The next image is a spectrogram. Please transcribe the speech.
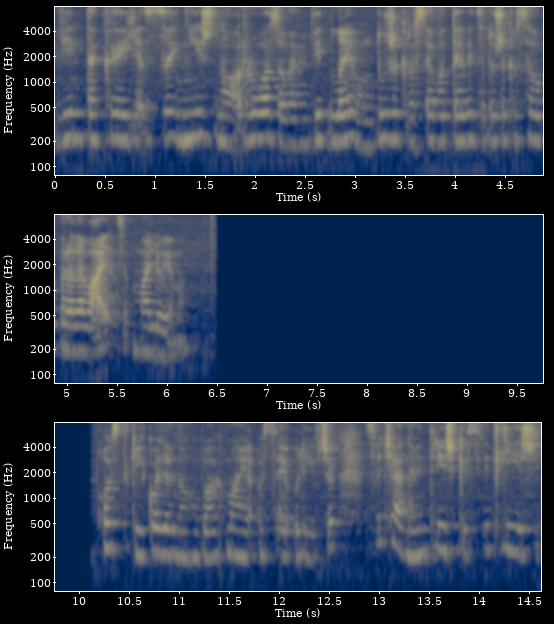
він такий з ніжно-розовим відливом, дуже красиво дивиться, дуже красиво переливається. Малюємо. Ось такий колір на губах має ось цей олівчик. Звичайно, він трішки світліший,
